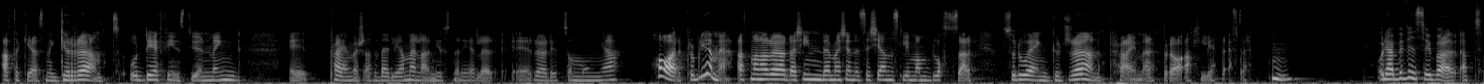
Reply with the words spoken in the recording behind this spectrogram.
attackeras med grönt. Och det finns det ju en mängd eh, primers att välja mellan just när det gäller eh, rödhet som många har problem med. Att man har röda kinder, man känner sig känslig, man blossar. Så då är en grön primer bra att leta efter. Mm. Och det här bevisar ju bara att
